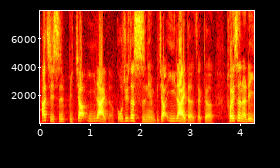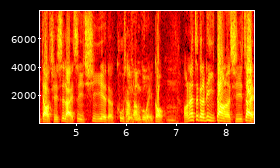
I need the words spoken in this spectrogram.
它其实比较依赖的，过去这十年比较依赖的这个推升的力道，其实是来自于企业的库藏股股回购。嗯，好，那这个力道呢，其实在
